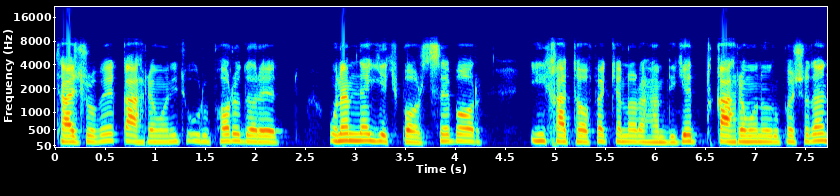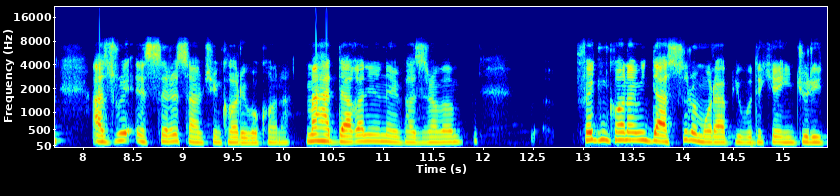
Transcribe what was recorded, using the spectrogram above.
تجربه قهرمانی تو اروپا رو داره اونم نه یک بار سه بار. این خط کنار همدیگه قهرمان اروپا شدن از روی استرس همچین کاری بکنن. من حداقل اینو نمیپذیرم و فکر می‌کنم این دستور مربی بوده که اینجوری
